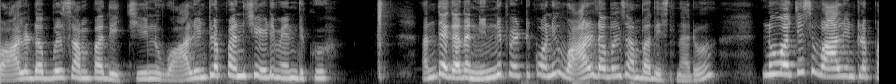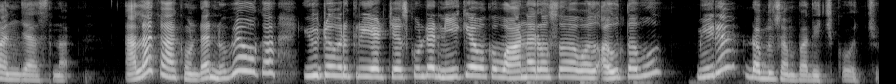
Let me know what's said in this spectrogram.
వాళ్ళు డబ్బులు సంపాదించి నువ్వు వాళ్ళ ఇంట్లో పని చేయడం ఎందుకు? అంతే కదా నిన్ను పెట్టుకొని వాళ్ళు డబ్బులు సంపాదిస్తున్నారు. నువ్వు వచ్చేసి వాళ్ళ ఇంట్లో పని చేస్తున్నావు అలా కాకుండా నువ్వే ఒక యూట్యూబర్ క్రియేట్ చేసుకుంటే నీకే ఒక ఓనర్ అవుతావు. మీరే డబ్బులు సంపాదించుకోవచ్చు.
